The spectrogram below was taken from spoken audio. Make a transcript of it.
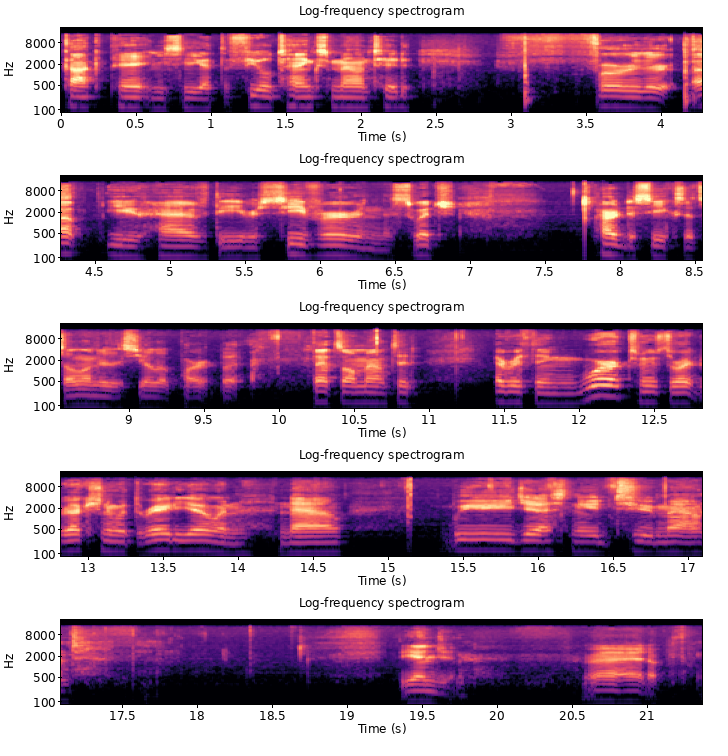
cockpit and you see you got the fuel tanks mounted. Further up, you have the receiver and the switch. Hard to see because it's all under this yellow part, but that's all mounted. Everything works, moves the right direction with the radio, and now we just need to mount the engine right up front.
